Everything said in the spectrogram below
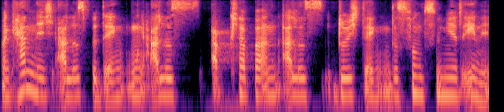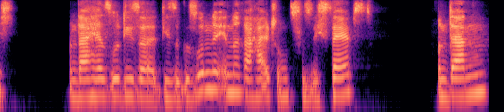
Man kann nicht alles bedenken, alles abklappern, alles durchdenken. Das funktioniert eh nicht. Von daher so diese, diese gesunde innere Haltung zu sich selbst. Und dann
